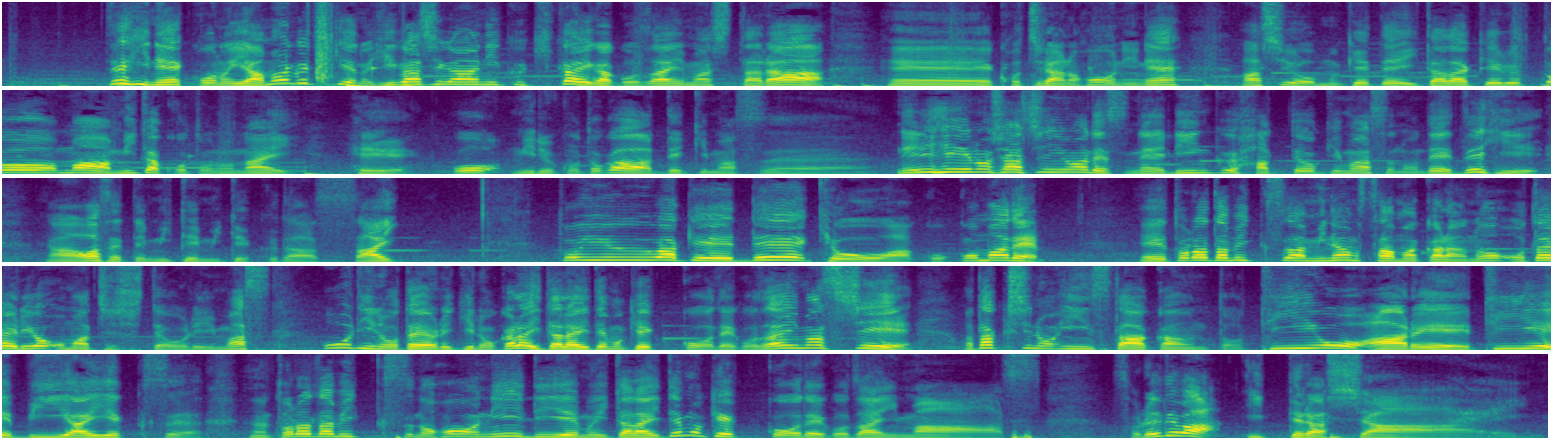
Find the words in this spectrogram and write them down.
ぜひね、この山口県の東側に行く機会がございましたら、えー、こちらの方にね、足を向けていただけると、まあ見たことのない塀を見ることができます。練り塀の写真はですね、リンク貼っておきますので、ぜひ合わせて見てみてください。というわけで、今日はここまで。え、トラタビックスは皆様からのお便りをお待ちしております。オーディのお便り機能からいただいても結構でございますし、私のインスタアカウント、TORATABIX、トラタビックスの方に DM いただいても結構でございます。それでは、いってらっしゃい。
